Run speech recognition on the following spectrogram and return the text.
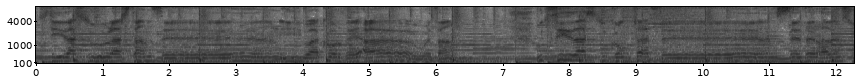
Utsi da zu lastantzen idu akorde hauetan. Utsi zu kontatzen zederra den zu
